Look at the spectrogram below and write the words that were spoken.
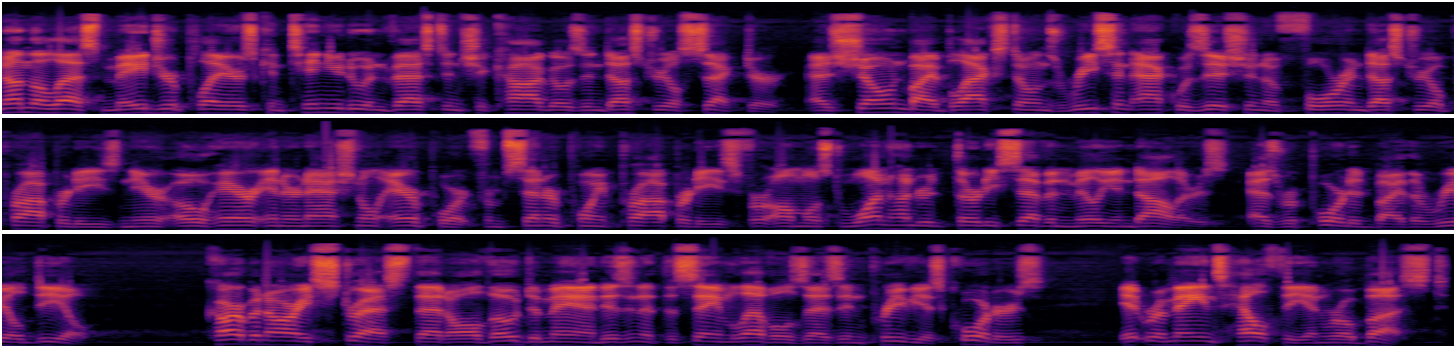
Nonetheless, major players continue to invest in Chicago's industrial sector, as shown by Blackstone's recent acquisition of four industrial properties near O'Hare International Airport from Centerpoint Properties for almost $137 million, as reported by The Real Deal. Carbonari stressed that although demand isn't at the same levels as in previous quarters, it remains healthy and robust.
